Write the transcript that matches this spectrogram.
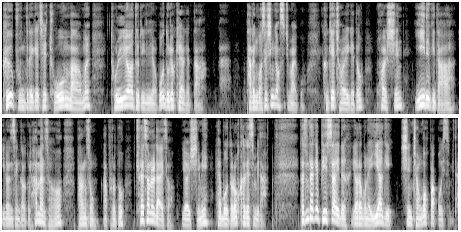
그 분들에게 제 좋은 마음을 돌려드리려고 노력해야겠다. 다른 것을 신경 쓰지 말고 그게 저에게도 훨씬 이득이다 이런 생각을 하면서 방송 앞으로도 최선을 다해서 열심히 해보도록 하겠습니다. 배순탁의 B side 여러분의 이야기 신청곡 받고 있습니다.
